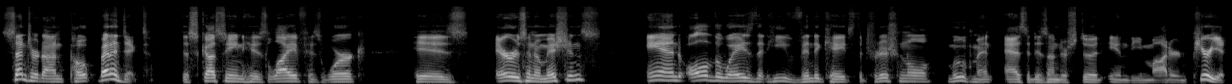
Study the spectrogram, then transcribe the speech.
centered on Pope Benedict, discussing his life, his work, his errors and omissions, and all of the ways that he vindicates the traditional movement as it is understood in the modern period.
